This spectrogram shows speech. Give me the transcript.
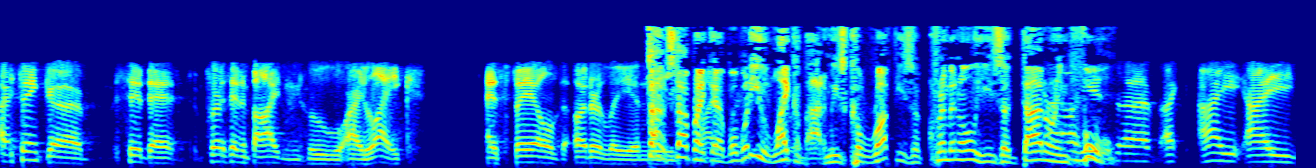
I think, uh, Sid, that President Biden, who I like, has failed utterly. In stop, stop right there. Well, what do you like about him? He's corrupt. He's a criminal. He's a doddering uh, fool. Uh, I, I, I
